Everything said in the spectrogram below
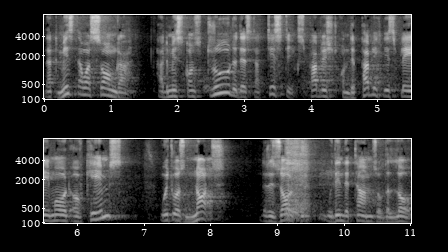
that Mr. Wasonga had misconstrued the statistics published on the public display mode of KIEMS, which was not the result within the terms of the law.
